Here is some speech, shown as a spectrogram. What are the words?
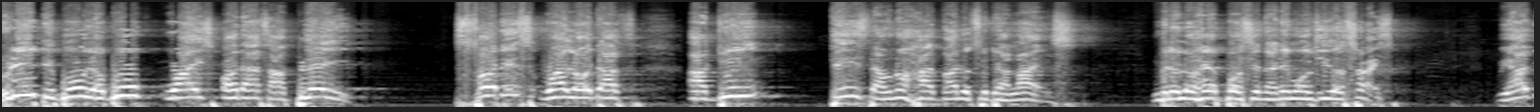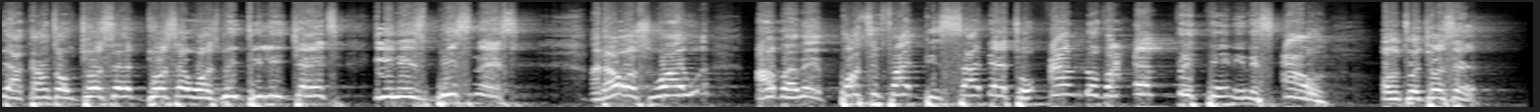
Read the book, your book, whilst others are playing. Studies while others are doing things that will not have value to their lives. May the Lord help us in the name of Jesus Christ. We have the account of Joseph. Joseph was being diligent in his business. And that was why Abraham Potiphar decided to hand over everything in his house unto Joseph.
